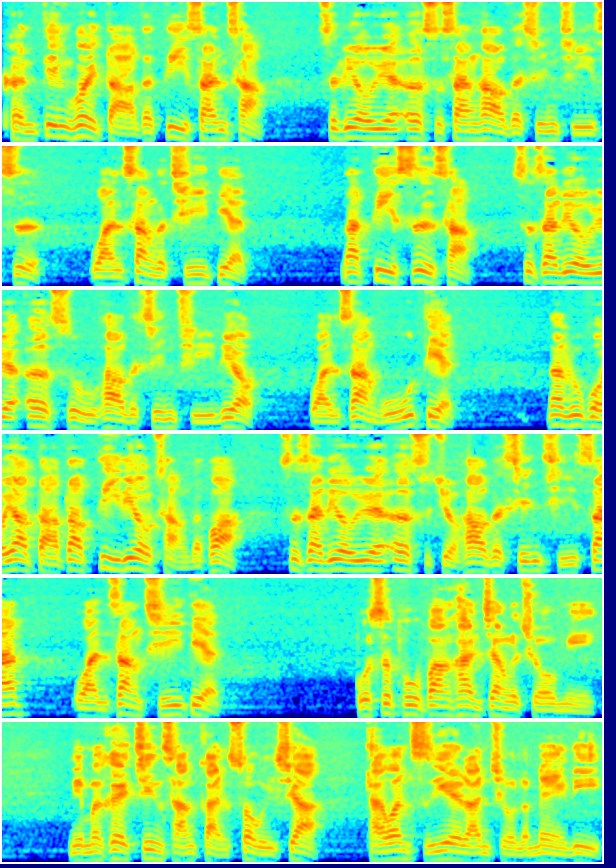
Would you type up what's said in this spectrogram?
肯定会打的第三场。是六月二十三号的星期四晚上的七点，那第四场是在六月二十五号的星期六晚上五点，那如果要打到第六场的话，是在六月二十九号的星期三晚上七点。不是富邦悍将的球迷，你们可以进场感受一下台湾职业篮球的魅力。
